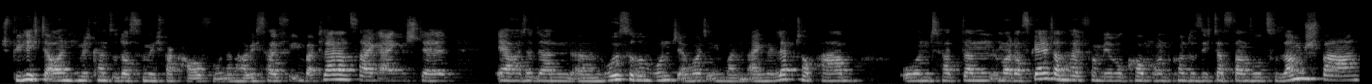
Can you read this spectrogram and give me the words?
spiele ich da auch nicht mit, kannst du das für mich verkaufen? Und dann habe ich es halt für ihn bei Kleinanzeigen eingestellt. Er hatte dann äh, einen größeren Wunsch, er wollte irgendwann einen eigenen Laptop haben und hat dann immer das Geld dann halt von mir bekommen und konnte sich das dann so zusammensparen.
